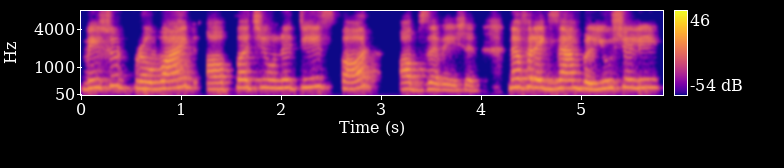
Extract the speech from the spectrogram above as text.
we should provide opportunities for observation. Now, for example, usually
